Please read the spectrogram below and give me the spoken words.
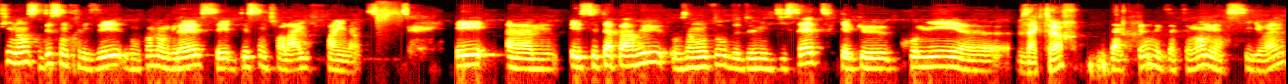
finance décentralisée. Donc en anglais, c'est Decentralized Finance. Et, euh, et c'est apparu aux alentours de 2017, quelques premiers euh, acteurs. Acteurs, exactement. Merci, Johan.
